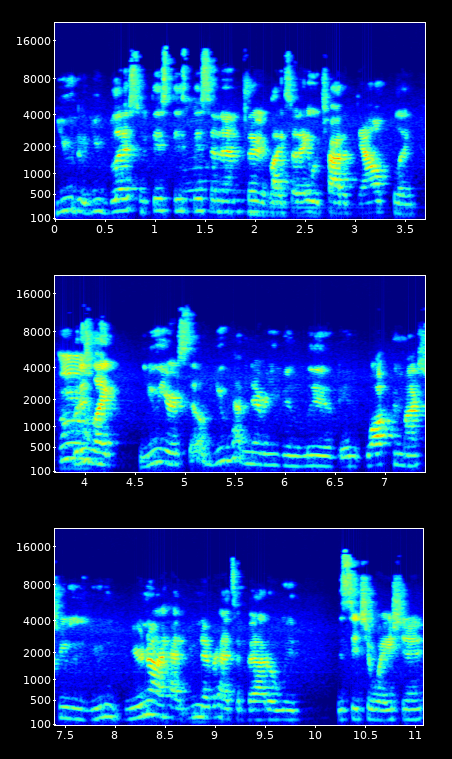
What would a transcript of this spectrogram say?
You you blessed with this, this, this, and that, third. Like so, they would try to downplay. But it's mm. like you yourself, you have never even lived and walked in my shoes. You you're not have you never had to battle with the situation.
